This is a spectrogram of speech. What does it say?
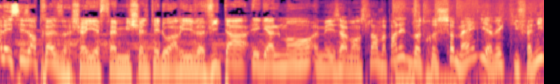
Allez, 6h13, chérie FM, Michel Tello arrive, Vita également, mais avant cela, on va parler de votre sommeil avec Tiffany.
